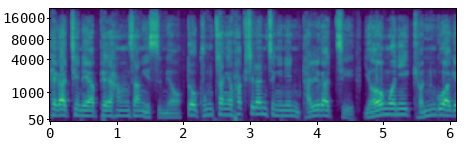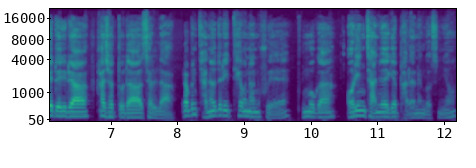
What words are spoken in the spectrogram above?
해같이 내 앞에 항상 있으며 또 궁창의 확실한 증인인 달같이 영원히 견고하게 되리라 하셨도다 셀라. 여러분 자녀들이 태어난 후에 부모가 어린 자녀에게 바라는 것은요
